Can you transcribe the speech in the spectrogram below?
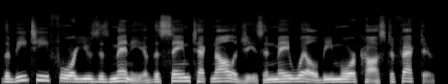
the VT-4 uses many of the same technologies and may well be more cost-effective.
